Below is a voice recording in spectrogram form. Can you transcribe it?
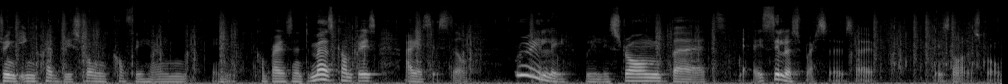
drink incredibly strong coffee here in, in comparison to most countries, I guess it's still really, really strong, but yeah, it's still espresso, so it's not as strong.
